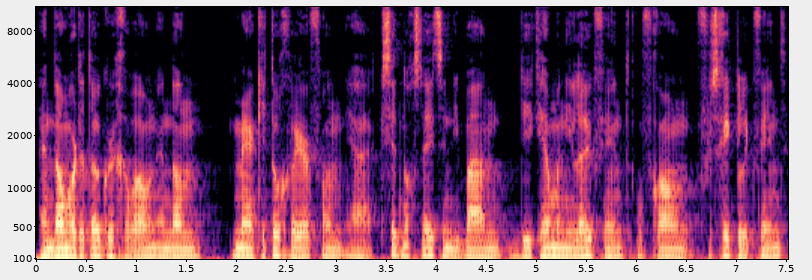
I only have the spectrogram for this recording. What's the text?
En dan wordt het ook weer gewoon. En dan merk je toch weer van, ja, ik zit nog steeds in die baan die ik helemaal niet leuk vind. Of gewoon verschrikkelijk vind.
